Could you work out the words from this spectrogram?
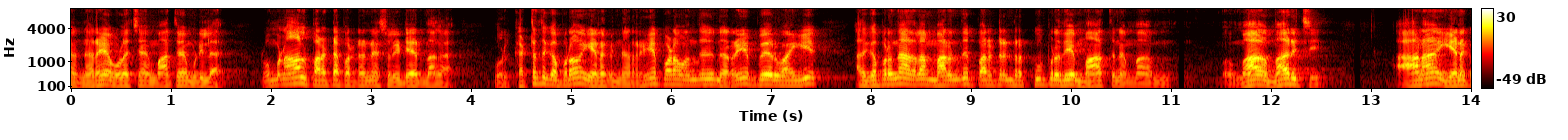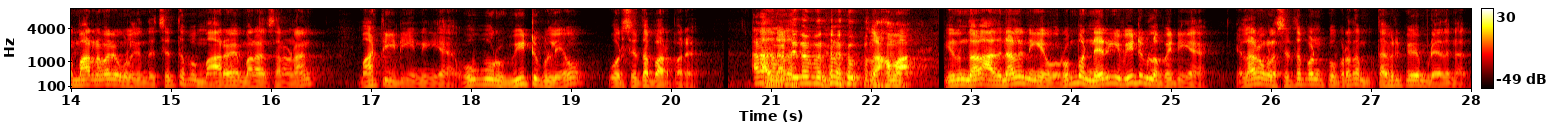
நான் நிறைய உழைச்சேன் மாற்றவே முடியல. ரொம்ப நாள் பரட்ட பரட்டன்னே சொல்லிகிட்டே இருந்தாங்க. ஒரு கட்டத்துக்கு அப்புறம் எனக்கு நிறைய படம் வந்து நிறைய பேர் வாங்கி அதுக்கப்புறம் தான் அதெல்லாம் மறந்து பரட்டன்ற கூப்பிட்றதே மாற்றினேன் மா மாறிச்சு. ஆனால் எனக்கு மாறின மாதிரி உங்களுக்கு இந்த சித்தப்பு மாறவே மாறாது சரவணன். மாட்டிக்கிட்டீங்க நீங்கள் ஒவ்வொரு வீட்டுக்குள்ளேயும் ஒரு சித்தப்பா இருப்பார். அதனால-. ஆமாம் இருந்தாலும் அதனால நீங்கள் ரொம்ப நெருங்கி வீட்டுக்குள்ளே போயிட்டீங்க. எல்லாரும் உங்களை சித்தப்பன் கூப்பிட்றத தவிர்க்கவே முடியாதுன்னாரு.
